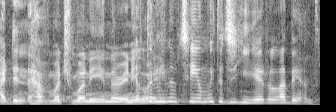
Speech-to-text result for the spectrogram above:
I didn't have much money in there eu também anyway. não tinha muito dinheiro lá dentro.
